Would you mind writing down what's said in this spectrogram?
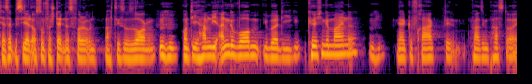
Deshalb ist sie halt auch so verständnisvoll und macht sich so Sorgen. Mhm. Und die haben die angeworben über die Kirchengemeinde. Mhm. Die halt gefragt, quasi ein Pastor,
